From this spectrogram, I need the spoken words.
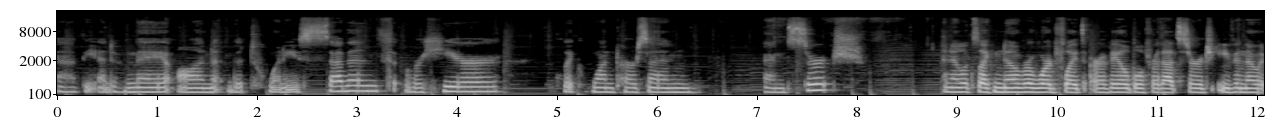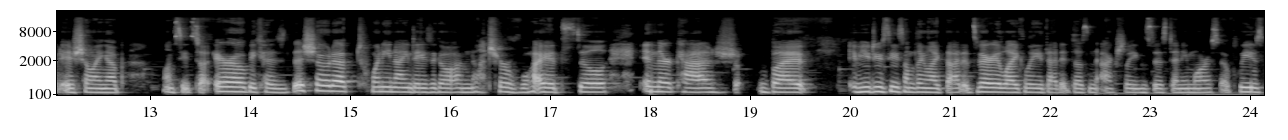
at the end of May on the 27th over here click one person and search. And it looks like no reward flights are available for that search, even though it is showing up on seats.aero because this showed up 29 days ago. I'm not sure why it's still in their cache, but if you do see something like that, it's very likely that it doesn't actually exist anymore. So please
